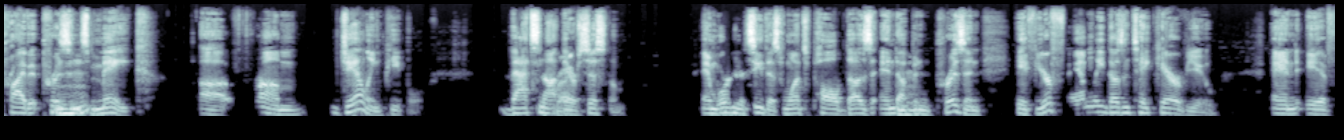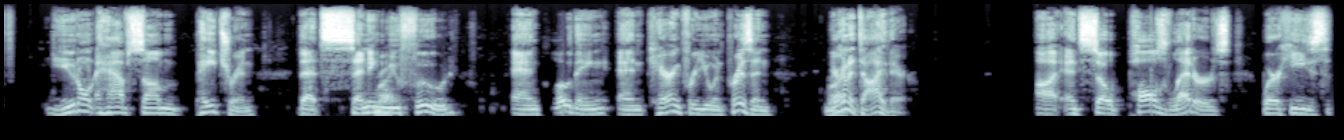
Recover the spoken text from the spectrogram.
private prisons mm-hmm. make uh, from jailing people. That's not right. their system and we're going to see this once Paul does end up mm-hmm. in prison. If your family doesn't take care of you, and if you don't have some patron that's sending right. you food and clothing and caring for you in prison, right. you're going to die there. Uh, and so Paul's letters, where he's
